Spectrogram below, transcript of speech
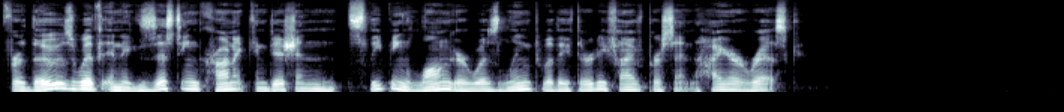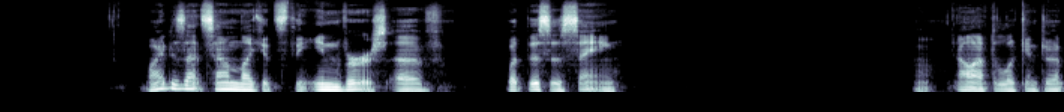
For those with an existing chronic condition, sleeping longer was linked with a 35% higher risk. Why does that sound like it's the inverse of what this is saying? I'll have to look into it.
